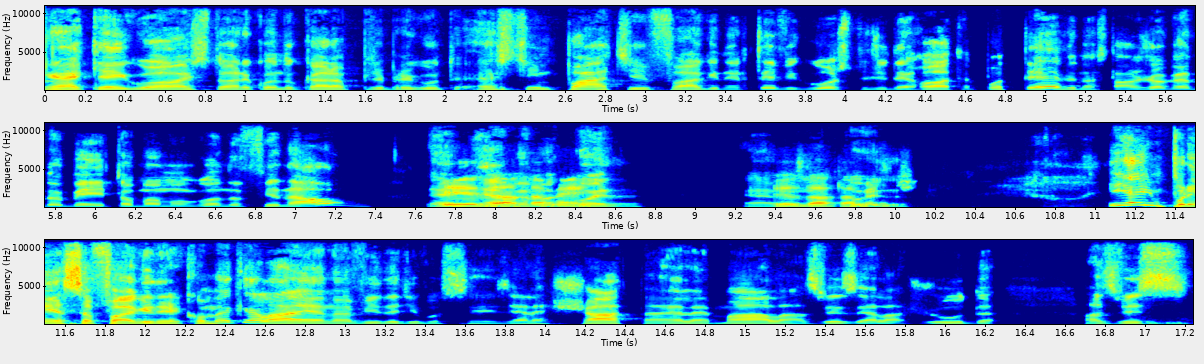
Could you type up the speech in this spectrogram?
É, que é igual a história quando o cara te pergunta: este empate, Fagner, teve gosto de derrota? Pô, teve, nós estávamos jogando bem, tomamos um gol no final, É, Exatamente. É a mesma coisa. É a Exatamente. Coisa. E a imprensa, Fagner, como é que ela é na vida de vocês? Ela é chata, ela é mala, às vezes ela ajuda, às vezes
